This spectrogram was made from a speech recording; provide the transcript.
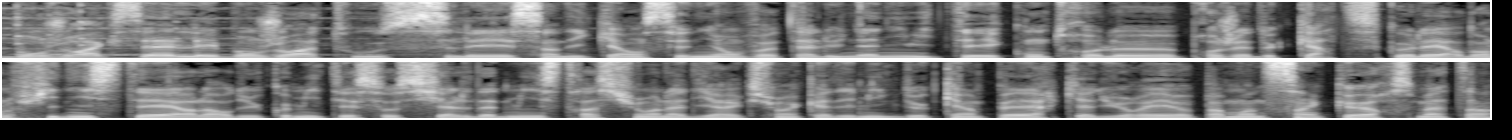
Bonjour Axel et bonjour à tous. Les syndicats enseignants votent à l'unanimité contre le projet de carte scolaire dans le Finistère lors du comité social d'administration à la direction académique de Quimper qui a duré euh, pas moins de 5 heures ce matin.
